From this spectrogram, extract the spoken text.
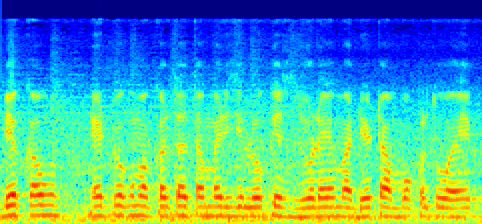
બેકગ્રાઉન્ડ નેટવર્કમાં કરતાં તમારી જે લોકેશન જોડાયેમાં ડેટા મોકલતું હોય એપ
